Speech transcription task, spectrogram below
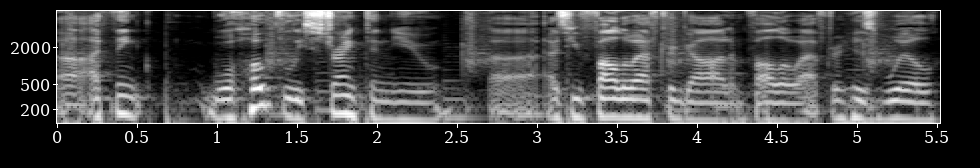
uh, I think will hopefully strengthen you uh, as you follow after God and follow after His will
